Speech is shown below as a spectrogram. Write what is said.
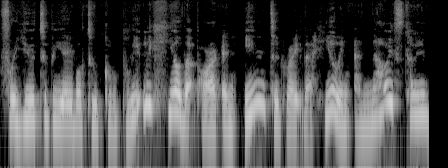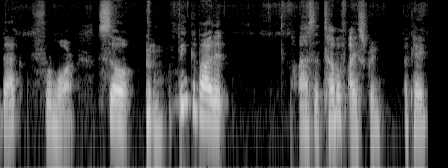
for you to be able to completely heal that part and integrate that healing. And now it's coming back for more. So think about it as a tub of ice cream, okay?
